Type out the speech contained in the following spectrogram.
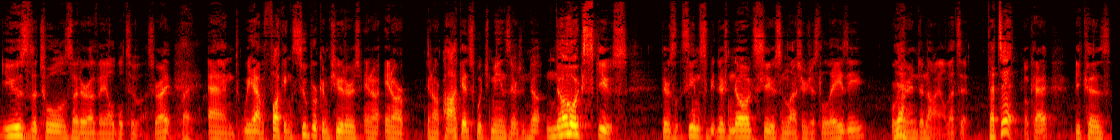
use the tools that are available to us, right? Right. And we have fucking supercomputers in our in our in our pockets, which means there's no no excuse. There's seems to be there's no excuse unless you're just lazy or Yeah. you're in denial. That's it That's it. okay? Because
